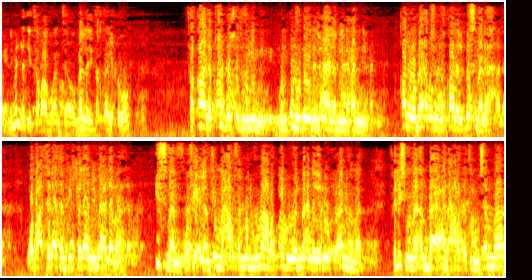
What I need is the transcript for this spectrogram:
يعني ما الذي تراه أنت أو ما الذي تقترحه؟ فقال اكتب وخذه مني وانقله بين العالمين عني. قال وما أكتب؟ قال البسملة. وضع ثلاثا في الكلام معلمة. اسما وفعلا ثم حرفا منهما ركبه والمعنى يلوح عنهما. فالاسم ما أنبأ عن حركة المسمى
